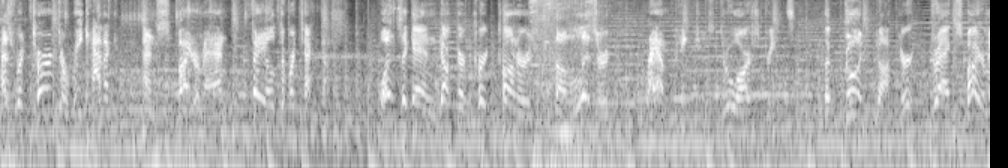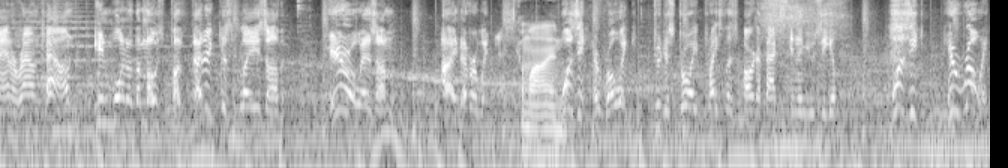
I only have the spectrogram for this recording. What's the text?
has returned to wreak havoc, and Spider-Man failed to protect us. Once again, Dr. Curt Connors, the Lizard, rampages through our streets. The good doctor drags Spider-Man around town in one of the most pathetic displays of heroism I've ever witnessed. Come on. Was it heroic to destroy priceless artifacts in the museum? Was it heroic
